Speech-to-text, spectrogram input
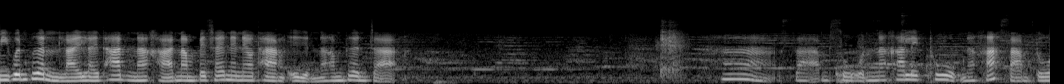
มีเพื่อนๆหลายๆท่านนะคะนำไปใช้ในแนวทางอื่นนะคะเพื่อนจะห้าสามศูนย์นะคะเลขทูบนะคะสามตัว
